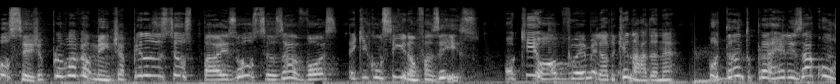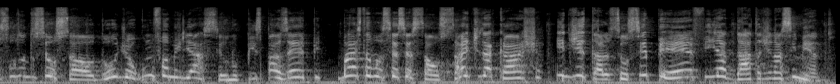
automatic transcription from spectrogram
Ou seja, provavelmente apenas os seus pais ou seus avós é que conseguirão fazer isso. O que óbvio é melhor do que nada, né? Portanto, para realizar a consulta do seu saldo ou de algum familiar seu no PIS/PASEP, basta você acessar o site da Caixa e digitar o seu CPF e a data de nascimento.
